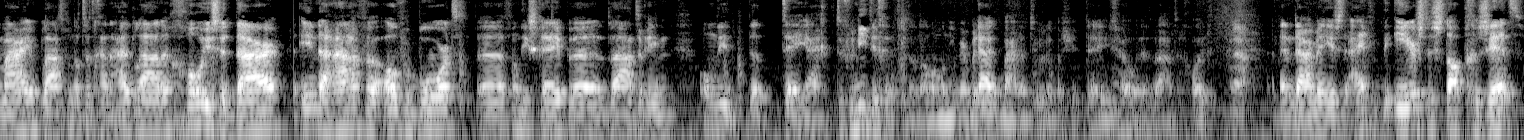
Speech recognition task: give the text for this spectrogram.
Maar in plaats van dat ze het gaan uitladen, gooien ze het daar in de haven overboord eh, van die schepen het water in. Om die, dat thee eigenlijk te vernietigen. Het is dan allemaal niet meer bruikbaar natuurlijk als je thee zo in het water gooit. Ja. En daarmee is het eigenlijk de eerste stap gezet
